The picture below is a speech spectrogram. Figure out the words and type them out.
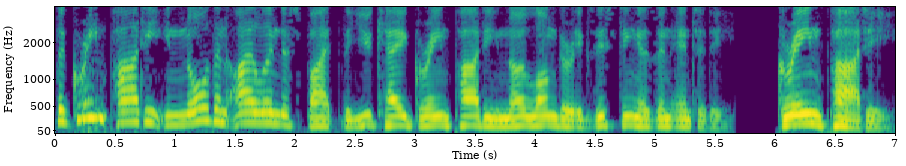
The Green Party in Northern Ireland despite the UK Green Party no longer existing as an entity Green Party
